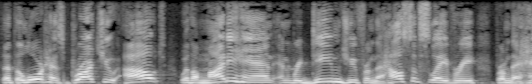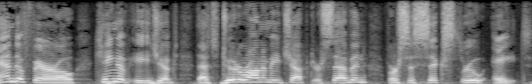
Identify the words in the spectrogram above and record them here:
that the Lord has brought you out with a mighty hand and redeemed you from the house of slavery, from the hand of Pharaoh, king of Egypt. That's Deuteronomy chapter 7, verses 6 through 8.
